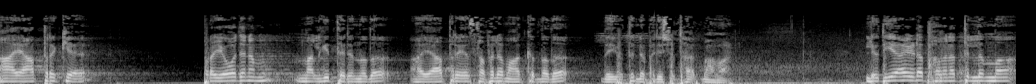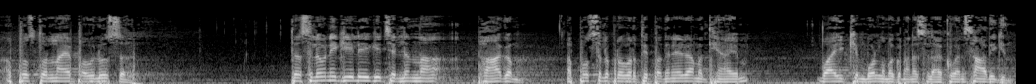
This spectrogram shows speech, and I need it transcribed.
ആ യാത്രയ്ക്ക് പ്രയോജനം നൽകിത്തരുന്നത് ആ യാത്രയെ സഫലമാക്കുന്നത് ദൈവത്തിന്റെ പരിശുദ്ധാത്മാവാണ്. ലുധിയായുടെ ഭവനത്തിൽ നിന്ന് അപ്പോസ്തോലനായ പൗലൂസ് തെസലോനിക്കയിലേക്ക് ചെല്ലുന്ന ഭാഗം അപ്പോസ്തല പ്രവൃത്തി പതിനേഴാം അധ്യായം വായിക്കുമ്പോൾ നമുക്ക് മനസ്സിലാക്കുവാൻ സാധിക്കുന്നു.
